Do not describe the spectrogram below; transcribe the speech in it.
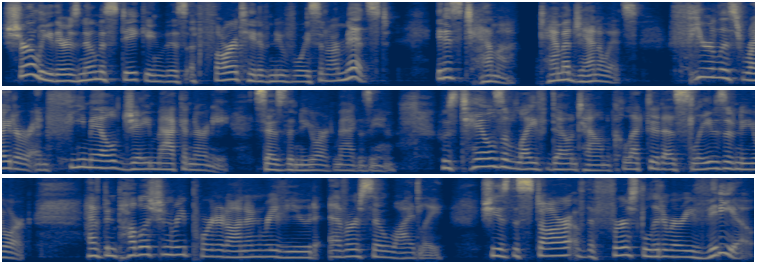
Surely there is no mistaking this authoritative new voice in our midst. It is Tama, Tama Janowitz, fearless writer and female Jay McInerney, says the New York Magazine, whose tales of life downtown, collected as Slaves of New York, have been published and reported on and reviewed ever so widely. She is the star of the first literary video,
